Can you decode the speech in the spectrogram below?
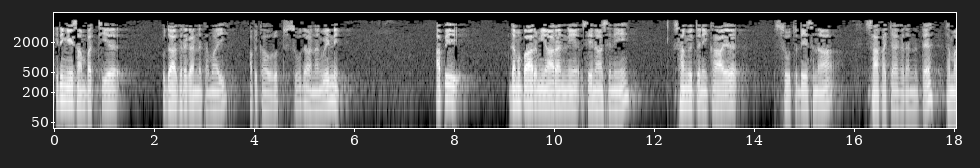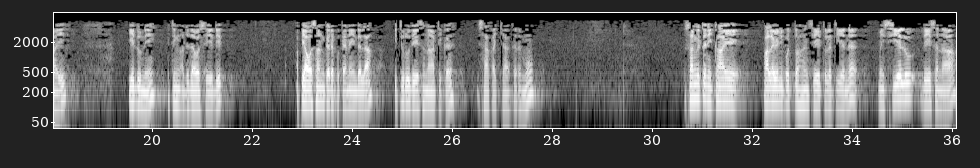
ඉතින් මේ සම්පත්තිය උදා කරගන්න තමයි අපි කවුරුත් සූදානම් වෙන්නේ. අපි ධම්මපාරමී ආරණ්‍ය සේනාසනේ සංයුත්ත නිකාය සූත්‍ර දේශනා සාකච්ඡා කරන්නට තමයි යෙදුනේ. ඉතින් අද දවසේදීත් අපි අවසන් කරපු තැන ඉඳලා ඉතුරු දේශනා ටික සාකච්ඡා කරමු. සංයුත නිකායේ පළවෙනි පොත් වහන්සේ තුල තියෙන මේ සියලු දේශනා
